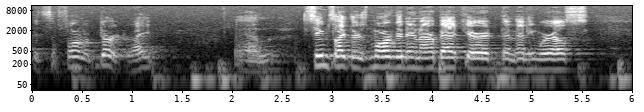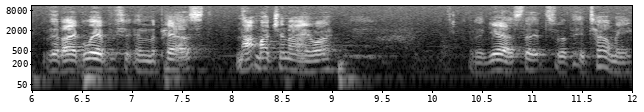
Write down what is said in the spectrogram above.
it's a form of dirt, right? Um, seems like there's more of it in our backyard than anywhere else that I've lived in the past. Not much in Iowa. I guess that's what they tell me.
